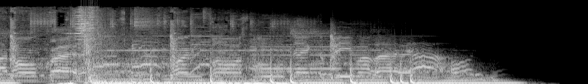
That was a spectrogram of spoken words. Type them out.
I don't cry.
